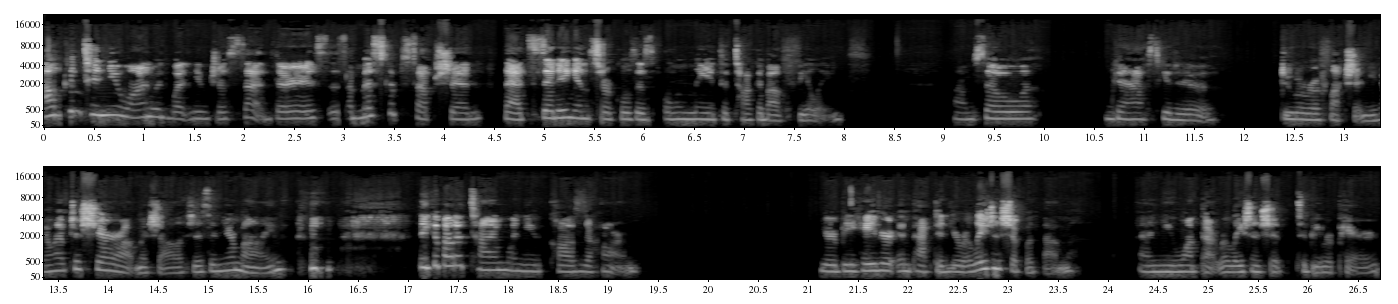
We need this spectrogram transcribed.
I'll continue on with what you've just said. There is a misconception that sitting in circles is only to talk about feelings. Um, so I'm going to ask you to do a reflection. You don't have to share out, Michelle. It's just in your mind. Think about a time when you caused a harm. Your behavior impacted your relationship with them, and you want that relationship to be repaired.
